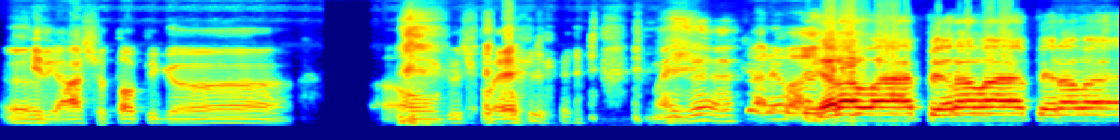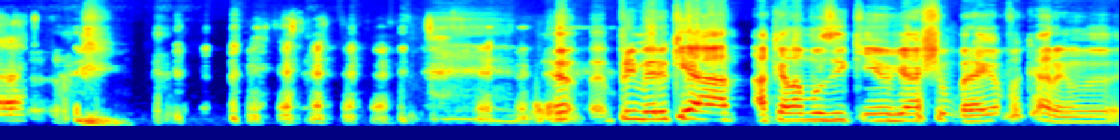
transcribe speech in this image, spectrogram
Ah. ele acha o Top Gun um Guilty Pleasure. Mas é. Cara, eu acho. Pera lá, pera lá, pera lá. Eu- eu- primeiro que a- aquela musiquinha eu já acho brega pra caramba.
